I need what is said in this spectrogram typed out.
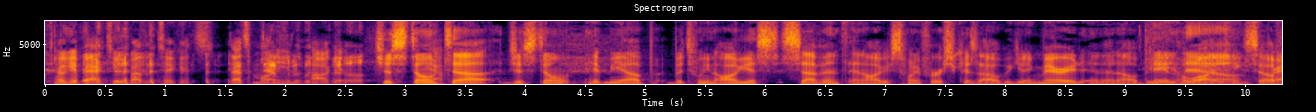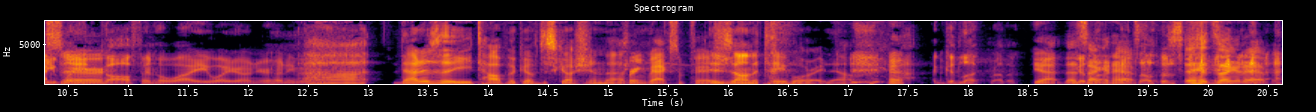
He'll get back to you about the tickets. That's money in the pocket. will. Just don't uh just don't hit me up between August 7th and August 21st because I will be getting married and then I'll be Hey in Hawaii. now. So Are you Sir. playing golf in Hawaii while you're on your honeymoon? uh, that is a topic of discussion that Bring back some fish. is on the table right now. Good luck, brother. yeah, that's Good not luck. gonna That's happen. all I'm saying. It's not gonna happen.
